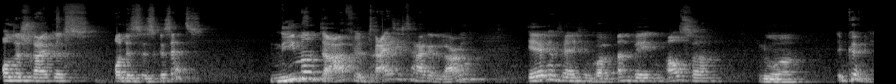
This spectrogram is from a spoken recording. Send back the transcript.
Unterschreibt es und es ist Gesetz. Niemand darf für 30 Tage lang irgendwelchen Gott anbeten, außer nur dem König.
